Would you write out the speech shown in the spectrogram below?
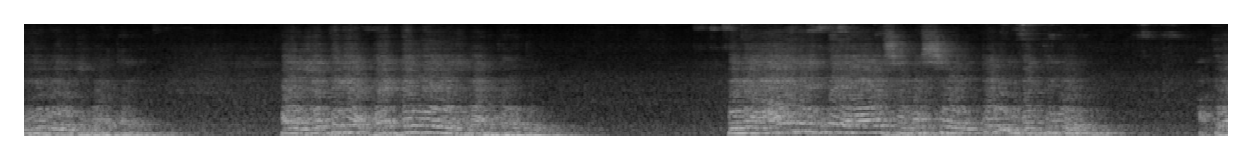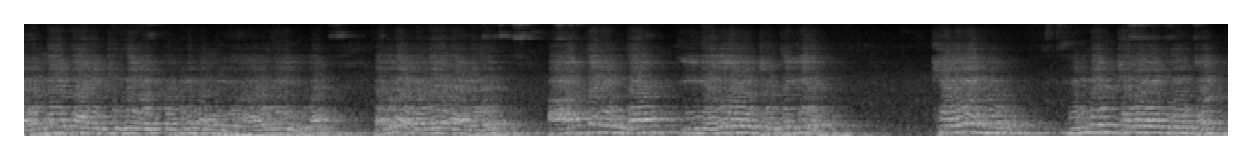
ನೀರು ಯೂಸ್ ಮಾಡ್ತಾ ಇದ್ದೀನಿ ಅದ್ರ ಜೊತೆಗೆ ಬೆಡ್ ಅನ್ನು ಯೂಸ್ ಮಾಡ್ತಾ ಇದ್ದೀನಿ ಈಗ ಯಾವುದರಿಂದ ಯಾವ ಸಮಸ್ಯೆ ಉಂಟು ಇವತ್ತಿಗೂ ಎರಡನೇ ತಾರೀಕಿಂದ ಹೇಳ್ಕೊಂಡ್ರೆ ನನಗೆ ಯಾವುದೂ ಇಲ್ಲ ಎಲ್ಲ ಒಳ್ಳೆಯದಾಗಿದೆ ಆದ್ದರಿಂದ ಈ ಎಲ್ಲರ ಜೊತೆಗೆ ಇನ್ನೂ ಕೆಲವೊಂದು ದೊಡ್ಡ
